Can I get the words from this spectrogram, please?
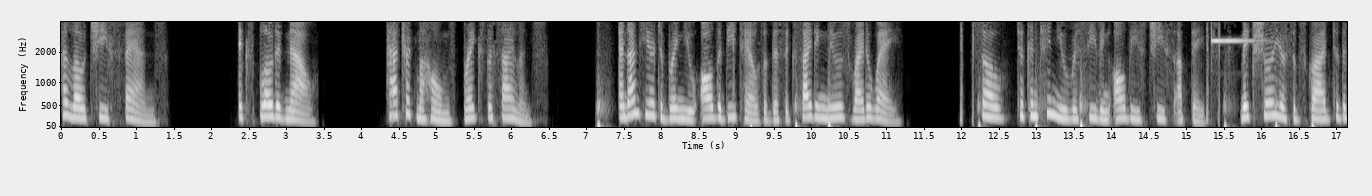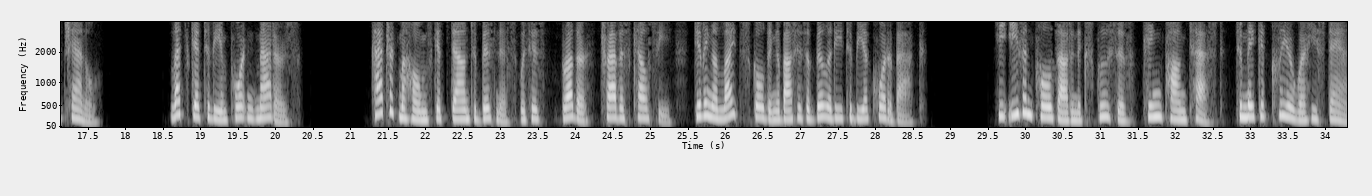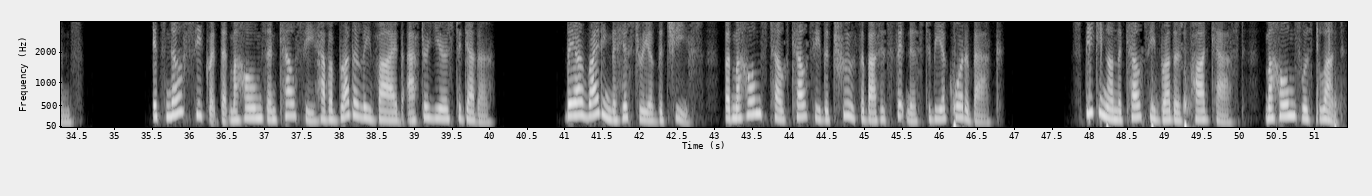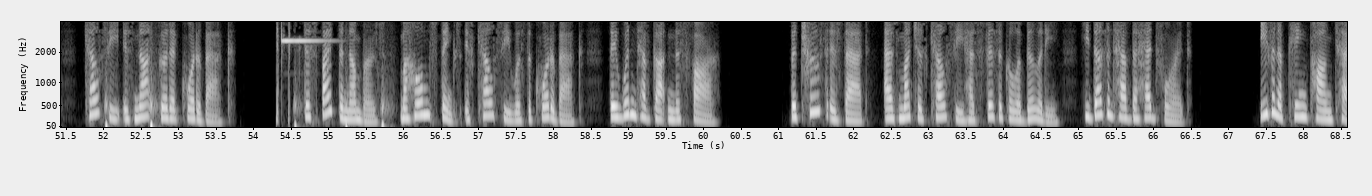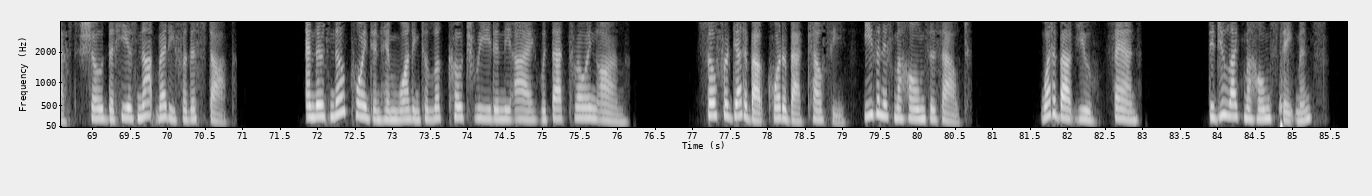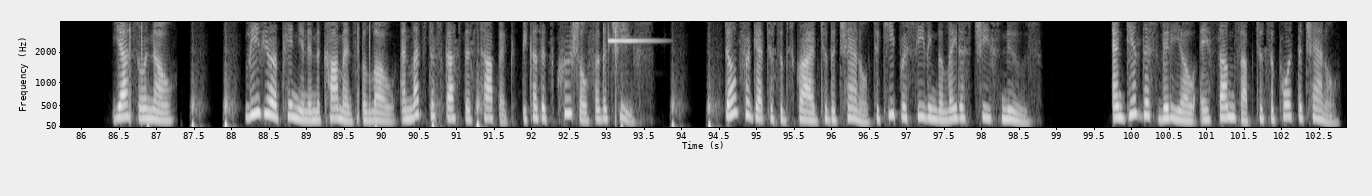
Hello Chiefs fans. Exploded now. Patrick Mahomes breaks the silence. And I'm here to bring you all the details of this exciting news right away. So, to continue receiving all these Chiefs updates, make sure you're subscribed to the channel. Let's get to the important matters. Patrick Mahomes gets down to business with his brother, Travis Kelce, giving a light scolding about his ability to be a quarterback. He even pulls out an exclusive ping pong test to make it clear where he stands. It's no secret that Mahomes and Kelce have a brotherly vibe after years together. They are writing the history of the Chiefs, but Mahomes tells Kelce the truth about his fitness to be a quarterback. Speaking on the Kelce Brothers podcast, Mahomes was blunt, Kelce is not good at quarterback. Despite the numbers, Mahomes thinks if Kelce was the quarterback, they wouldn't have gotten this far. The truth is that, as much as Kelce has physical ability, he doesn't have the head for it. Even a ping pong test showed that he is not ready for this stop. And there's no point in him wanting to look Coach Reid in the eye with that throwing arm. So forget about quarterback Kelce, even if Mahomes is out. What about you, fan? Did you like Mahomes' statements? Yes or no? Leave your opinion in the comments below and let's discuss this topic because it's crucial for the Chiefs. Don't forget to subscribe to the channel to keep receiving the latest Chiefs news. And give this video a thumbs up to support the channel.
